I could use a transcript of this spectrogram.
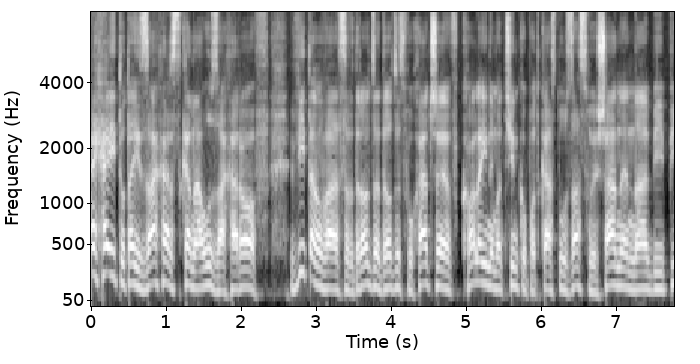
Hej, hej, tutaj Zachar z kanału Zacharow. Witam Was w drodze, drodzy słuchacze, w kolejnym odcinku podcastu Zasłyszane na BP,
